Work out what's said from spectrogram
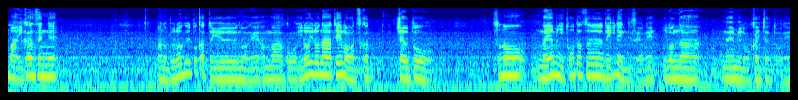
まあいかんせんねあのブログとかというのはねあんまこういろいろなテーマを使っちゃうとその悩みに到達できないんですよね。いろんな悩みを書いちゃうとね。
